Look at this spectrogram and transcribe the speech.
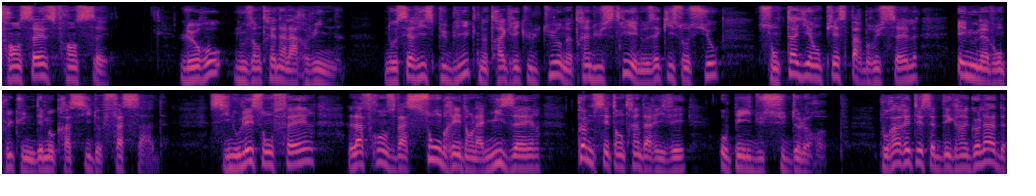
Françaises, Français, l'euro nous entraîne à la ruine. Nos services publics, notre agriculture, notre industrie et nos acquis sociaux sont taillés en pièces par Bruxelles et nous n'avons plus qu'une démocratie de façade. Si nous laissons faire, la France va sombrer dans la misère comme c'est en train d'arriver aux pays du sud de l'Europe. Pour arrêter cette dégringolade,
